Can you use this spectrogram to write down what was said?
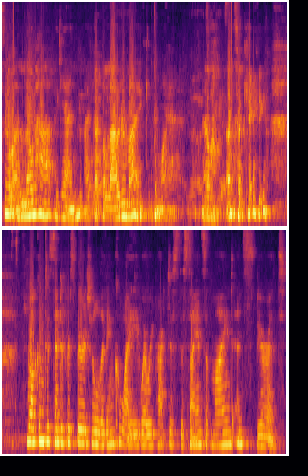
So, aloha again. I've got the louder mic if you want it. No, that's okay. Welcome to Center for Spiritual Living Kauai, where we practice the science of mind and spirit.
